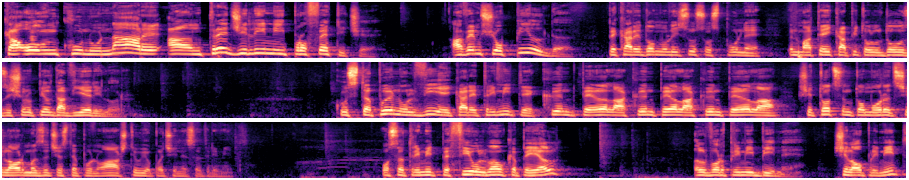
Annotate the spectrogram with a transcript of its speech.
ca o încununare a întregii linii profetice. Avem și o pildă pe care Domnul Isus o spune în Matei, capitolul 21, pilda vierilor. Cu stăpânul viei care trimite când pe ăla, când pe ăla, când pe ăla și toți sunt omorâți și la urmă zice stăpânul, a, știu eu pe cine să trimit. O să trimit pe fiul meu că pe el îl vor primi bine. Și l-au primit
